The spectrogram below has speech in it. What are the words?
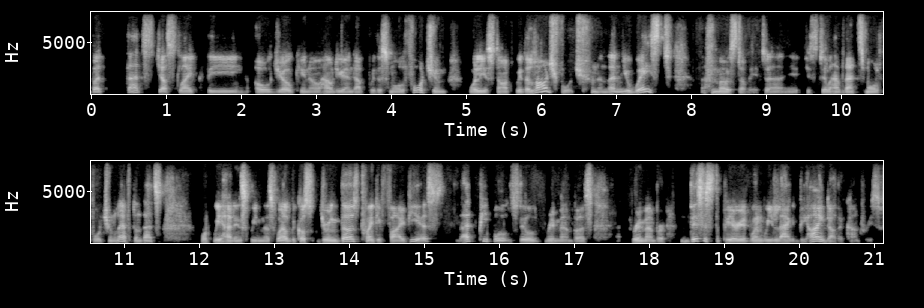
But that's just like the old joke, you know, how do you end up with a small fortune? Well, you start with a large fortune and then you waste most of it. Uh, you still have that small fortune left. And that's what we had in Sweden as well, because during those 25 years, that people still remembers, remember, this is the period when we lagged behind other countries.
